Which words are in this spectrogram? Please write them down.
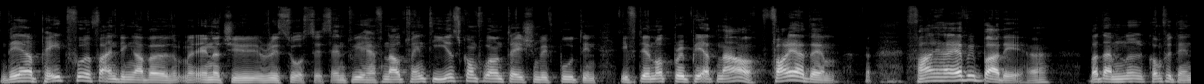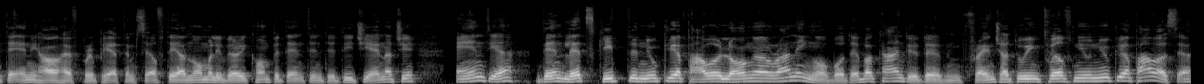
They are paid for finding other energy resources. And we have now 20 years confrontation with Putin. If they're not prepared now, fire them. fire everybody. Huh? But I'm not confident they anyhow have prepared themselves. They are normally very competent in the DG energy. And yeah, then let's keep the nuclear power longer running or whatever kind. The French are doing 12 new nuclear powers. Yeah,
